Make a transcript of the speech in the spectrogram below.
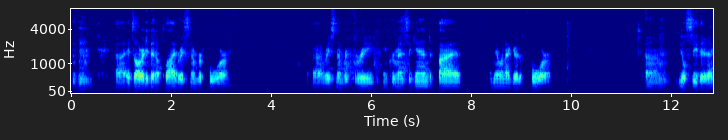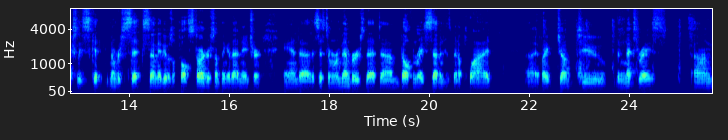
it's already been applied. Race number four. race number three increments again to five, and then when I go to four, um, you'll see that it actually skipped number six. So maybe it was a false start or something of that nature. And uh, the system remembers that um, Dolphin Race 7 has been applied. Uh, if I jump to the next race, um,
